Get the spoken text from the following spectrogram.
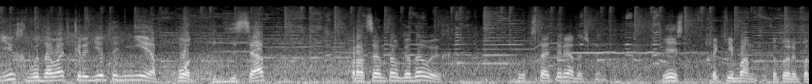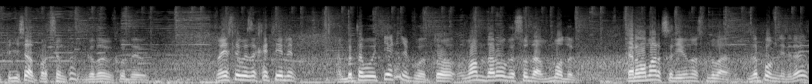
их выдавать кредиты не под 50% годовых. Вот, кстати, рядышком. Есть такие банки, которые под 50% годовых выдают. Но если вы захотели бытовую технику, то вам дорога сюда, в модуль. Карла Маркса 92. Запомнили, да?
